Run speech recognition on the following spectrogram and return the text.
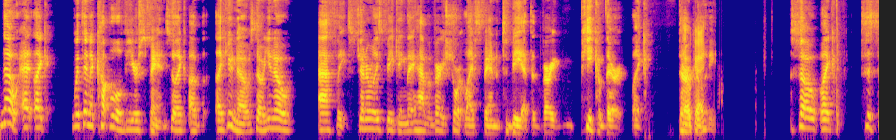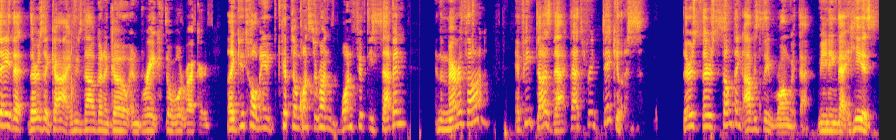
No, at, like within a couple of years span. So like uh, like you know, so you know athletes generally speaking, they have a very short lifespan to be at the very peak of their like their Okay. ability. So like to say that there's a guy who's now going to go and break the world record. Like you told me Kiptum wants to run 157 in the marathon. If he does that, that's ridiculous. There's there's something obviously wrong with that, meaning that he is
